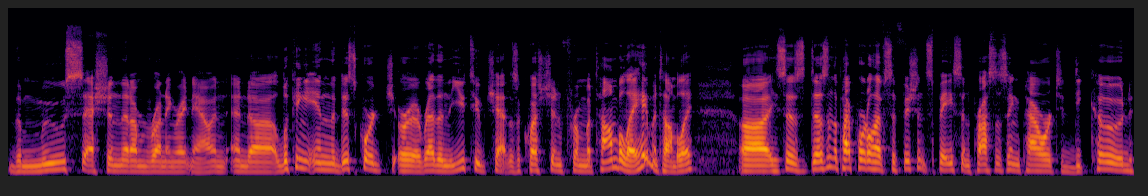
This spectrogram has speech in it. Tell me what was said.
the Mu session that I'm running right now. And, and uh, looking in the Discord, or rather in the YouTube chat, there's a question from Matambale. Hey, Matambale. Uh, he says, doesn't the PyPortal have sufficient space and processing power to decode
